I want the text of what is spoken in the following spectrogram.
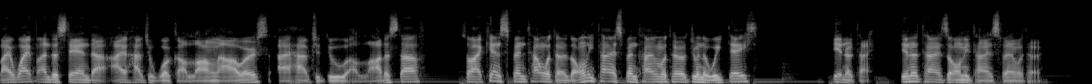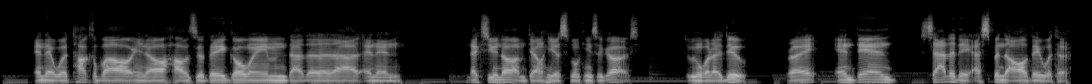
my wife understand that I have to work a long hours. I have to do a lot of stuff. So I can't spend time with her. The only time I spend time with her during the weekdays, dinner time. Dinner time is the only time I spend with her. And then we'll talk about, you know, how's your day going, da da da da. And then next you know, I'm down here smoking cigars, doing what I do, right? And then Saturday, I spend all day with her.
